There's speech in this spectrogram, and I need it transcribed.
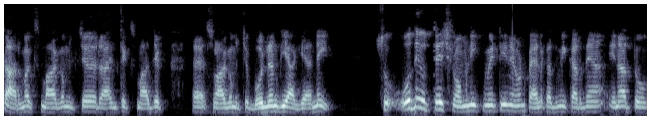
ਧਾਰਮਿਕ ਸਮਾਗਮ 'ਚ ਰਾਜਨੀਤਿਕ ਸਮਾਜਿਕ ਸਮਾਗਮ 'ਚ ਬੋਲਣ ਦੀ ਆਗਿਆ ਨਹੀਂ। ਸੋ ਉਹਦੇ ਉੱਤੇ ਸ਼੍ਰੋਮਣੀ ਕਮੇਟੀ ਨੇ ਹੁਣ ਪਹਿਲ ਕਦਮੀ ਕਰਦਿਆਂ ਇਹਨਾਂ ਤੋਂ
